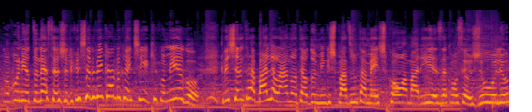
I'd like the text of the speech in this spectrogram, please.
Ficou bonito, né, seu Júlio? Cristiane, vem cá no cantinho aqui comigo. Cristiane trabalha lá no Hotel Domingos Plaza juntamente com a Marisa, com o seu Júlio.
